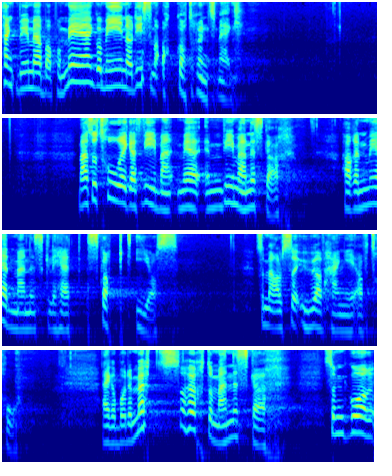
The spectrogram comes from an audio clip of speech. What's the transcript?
tenkt mye mer bare på meg og mine og de som er akkurat rundt meg. Men så tror jeg at vi, vi mennesker har en medmenneskelighet skapt i oss, som er altså uavhengig av tro. Jeg har både møtt og hørt om mennesker som går,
